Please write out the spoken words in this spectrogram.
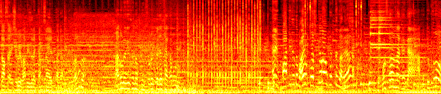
চাষা হিসেবে বাড়ি যারা চায়ের টাকা দেবো না? হয়ে গেছেন আপনি ফোনের টাকা টাকা বলুন এই তো ভাই কষ্ট নাও করতে পারে হ্যাঁ? কষ্ট না কাকা আমি তো তোর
